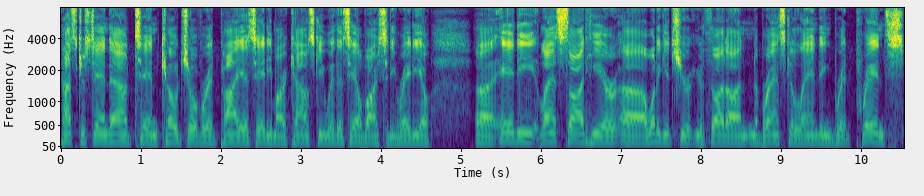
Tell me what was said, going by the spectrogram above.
Husker standout and coach over at Pius, Andy Markowski, with us, Hail Varsity Radio. Uh, Andy, last thought here. Uh, I want to get your, your thought on Nebraska landing Britt Prince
